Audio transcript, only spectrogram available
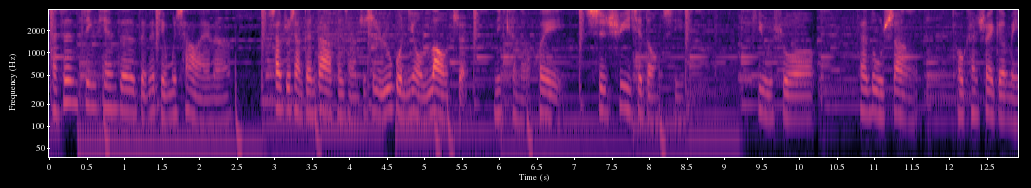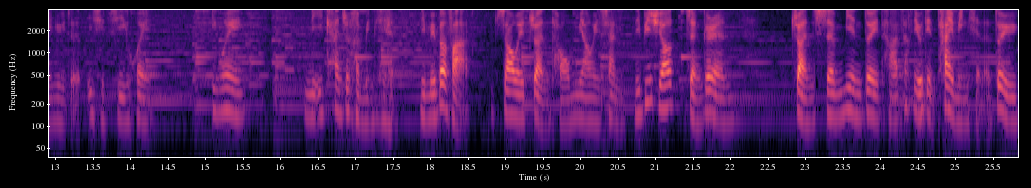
反正今天的整个节目下来呢，山竹想跟大家分享，就是如果你有落枕，你可能会失去一些东西，譬如说在路上偷看帅哥美女的一些机会，因为你一看就很明显，你没办法稍微转头瞄一下你，你必须要整个人。转身面对他，这样有点太明显了。对于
